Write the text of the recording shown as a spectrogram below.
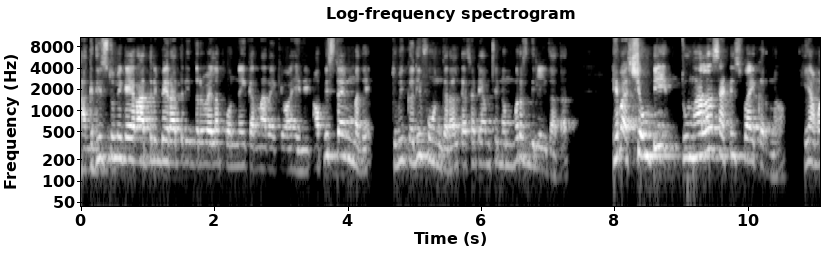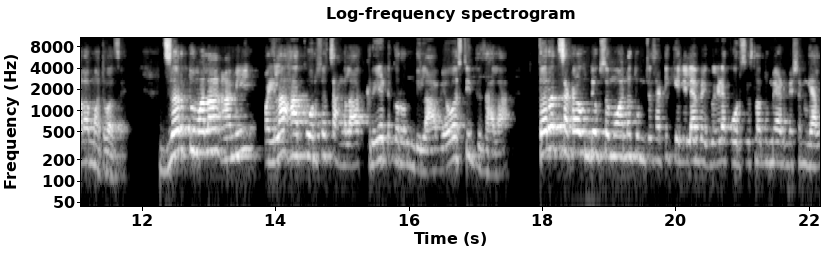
अगदीच तुम्ही काही रात्री बेरात्री इतर वेळेला फोन नाही करणार आहे किंवा हे नाही. ऑफिस टाइममध्ये तुम्ही कधी फोन कराल त्यासाठी आमचे नंबर्स दिलेले जातात. हे बा शेवटी तुम्हाला सॅटिस्फाय करणं हे आम्हाला महत्वाचं आहे. जर तुम्हाला आम्ही पहिला हा कोर्स चांगला क्रिएट करून दिला व्यवस्थित झाला तरच सकाळ उद्योग समूहानं तुमच्यासाठी केलेल्या वेगवेगळ्या कोर्सेसला तुम्ही ऍडमिशन घ्याल.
